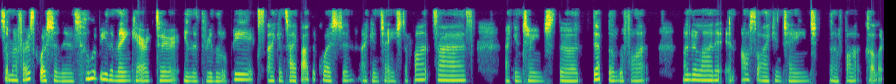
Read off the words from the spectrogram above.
So my first question is, who would be the main character in the Three Little Pigs? I can type out the question. I can change the font size. I can change the depth of the font, underline it, and also I can change the font color.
